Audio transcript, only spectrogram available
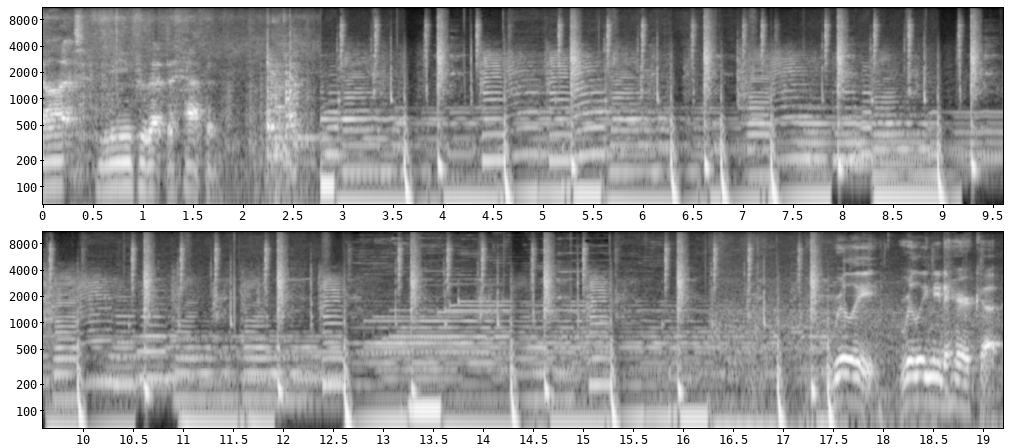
not mean for that to happen. Really, really need a haircut.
